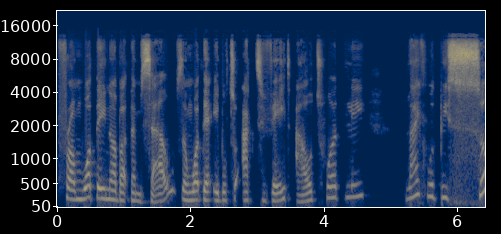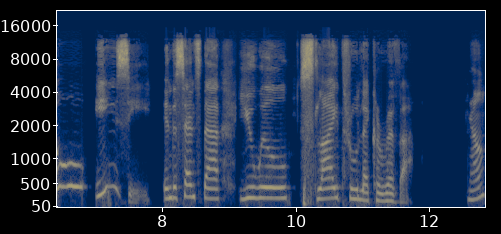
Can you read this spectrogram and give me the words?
from what they know about themselves and what they're able to activate outwardly, life would be so easy in the sense that you will slide through like a river. You know?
